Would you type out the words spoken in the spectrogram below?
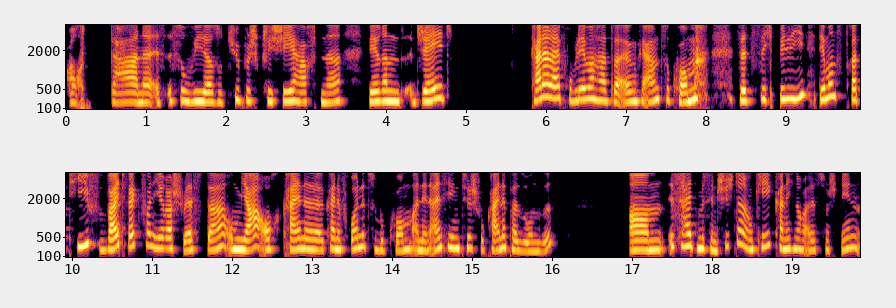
auch da, ne, es ist so wieder so typisch klischeehaft, ne? Während Jade keinerlei Probleme hat, da irgendwie anzukommen, setzt sich Billy demonstrativ weit weg von ihrer Schwester, um ja auch keine, keine Freunde zu bekommen, an den einzigen Tisch, wo keine Person sitzt. Ähm, ist halt ein bisschen schüchtern, okay, kann ich noch alles verstehen.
